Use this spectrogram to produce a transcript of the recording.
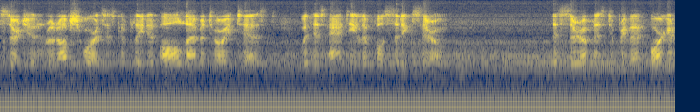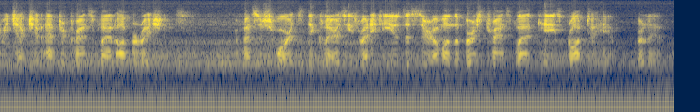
resident surgeon, Rudolf Schwartz, has completed all laboratory tests with his anti-lymphocytic serum. This serum is to prevent organ rejection after transplant operations. Professor Schwartz declares he's ready to use the serum on the first transplant case brought to him. Berlin.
